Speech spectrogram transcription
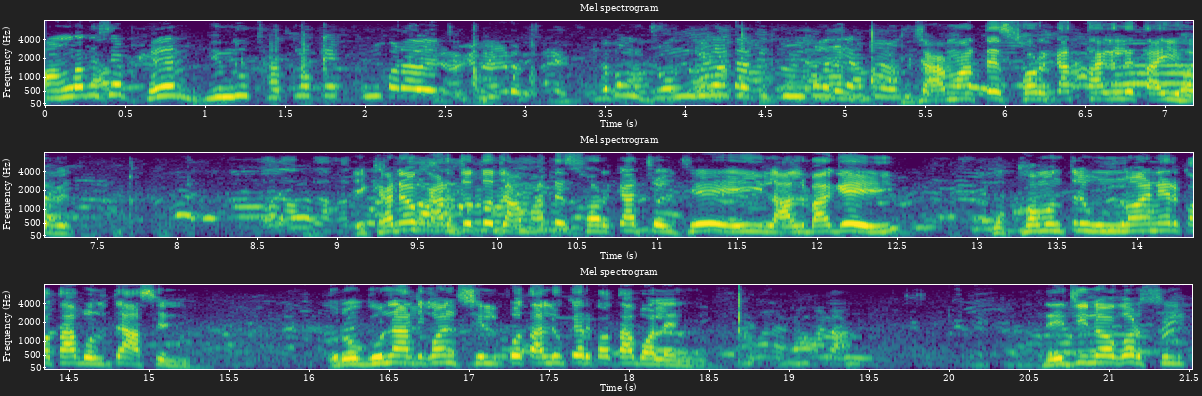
বাংলাদেশে ফের হিন্দু ছাত্রকে খুন করা হয়েছে। এবং জঙ্গিরা তাকে খুন করেছে। জামাতের সরকার থাকলে তাই হবে এখানেও কার্যত জামাতের সরকার চলছে। এই লালবাগেই মুখ্যমন্ত্রী উন্নয়নের কথা বলতে আসেননি। রঘুনাথগঞ্জ শিল্প তালুকের কথা বলেননি। রেজিনগর শিল্প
